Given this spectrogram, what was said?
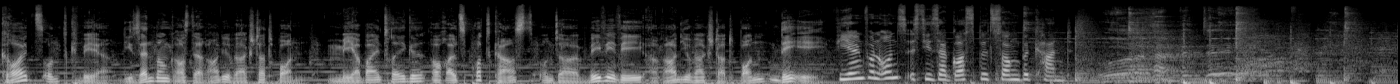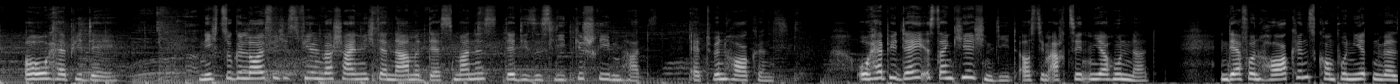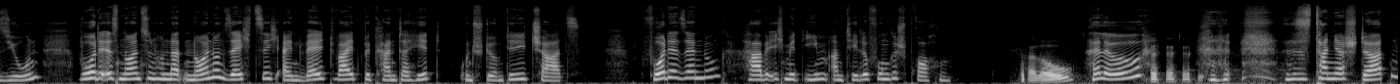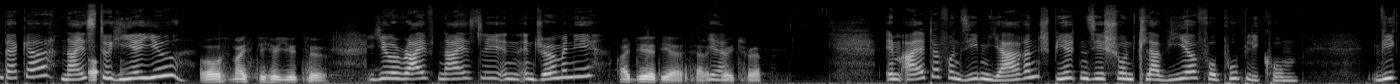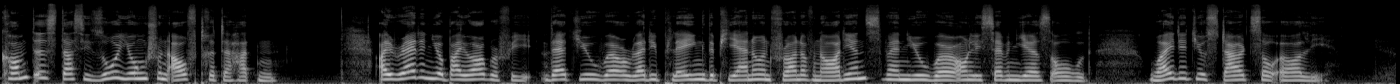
Kreuz und quer, die Sendung aus der Radiowerkstatt Bonn. Mehr Beiträge auch als Podcast unter www.radiowerkstattbonn.de. Vielen von uns ist dieser Gospel-Song bekannt. Oh Happy Day. Nicht so geläufig ist vielen wahrscheinlich der Name des Mannes, der dieses Lied geschrieben hat, Edwin Hawkins. Oh Happy Day ist ein Kirchenlied aus dem 18. Jahrhundert. In der von Hawkins komponierten Version wurde es 1969 ein weltweit bekannter Hit und stürmte die Charts. Vor der Sendung habe ich mit ihm am Telefon gesprochen. Hello. Hello. this is Tanja Störtenbecker. Nice oh. to hear you. Oh, it's nice to hear you too. You arrived nicely in, in Germany? I did, yes. Had a yeah. great trip. Im Alter von sieben Jahren spielten Sie schon Klavier vor Publikum. Wie kommt es, dass Sie so jung schon Auftritte hatten? I read in your biography that you were already playing the piano in front of an audience when you were only seven years old. Why did you start so early?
